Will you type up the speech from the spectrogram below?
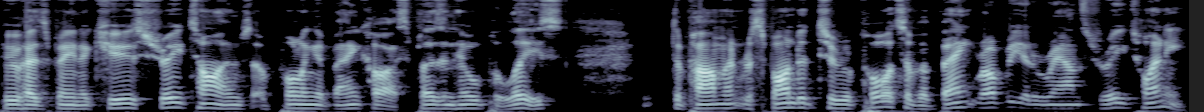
who has been accused three times of pulling a bank heist. Pleasant Hill Police Department responded to reports of a bank robbery at around 320.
